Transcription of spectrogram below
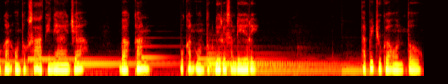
Bukan untuk saat ini aja bahkan bukan untuk diri sendiri. Tapi juga untuk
